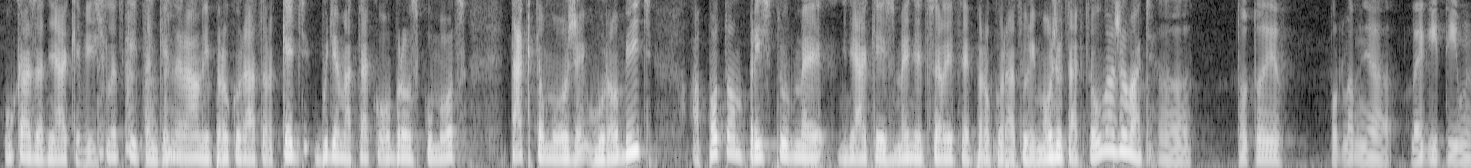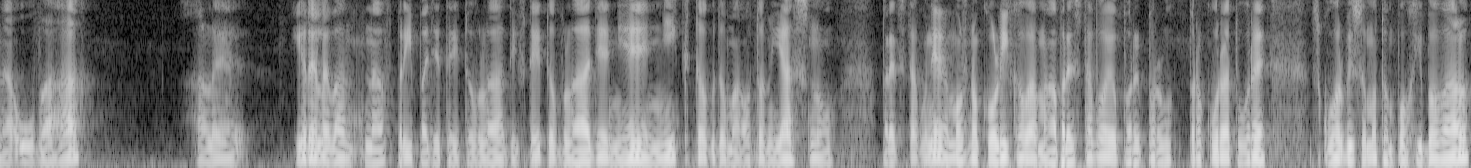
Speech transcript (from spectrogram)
ukázať nejaké výsledky. Ten generálny prokurátor, keď bude mať takú obrovskú moc, tak to môže urobiť a potom pristúpme k nejakej zmene celej tej prokuratúry. Môžu takto uvažovať? Uh, toto je podľa mňa legitímna úvaha, ale irrelevantná v prípade tejto vlády. V tejto vláde nie je nikto, kto má o tom jasnú predstavu. Neviem, možno Kolíková má predstavu aj o pro, pro, prokuratúre, skôr by som o tom pochyboval,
